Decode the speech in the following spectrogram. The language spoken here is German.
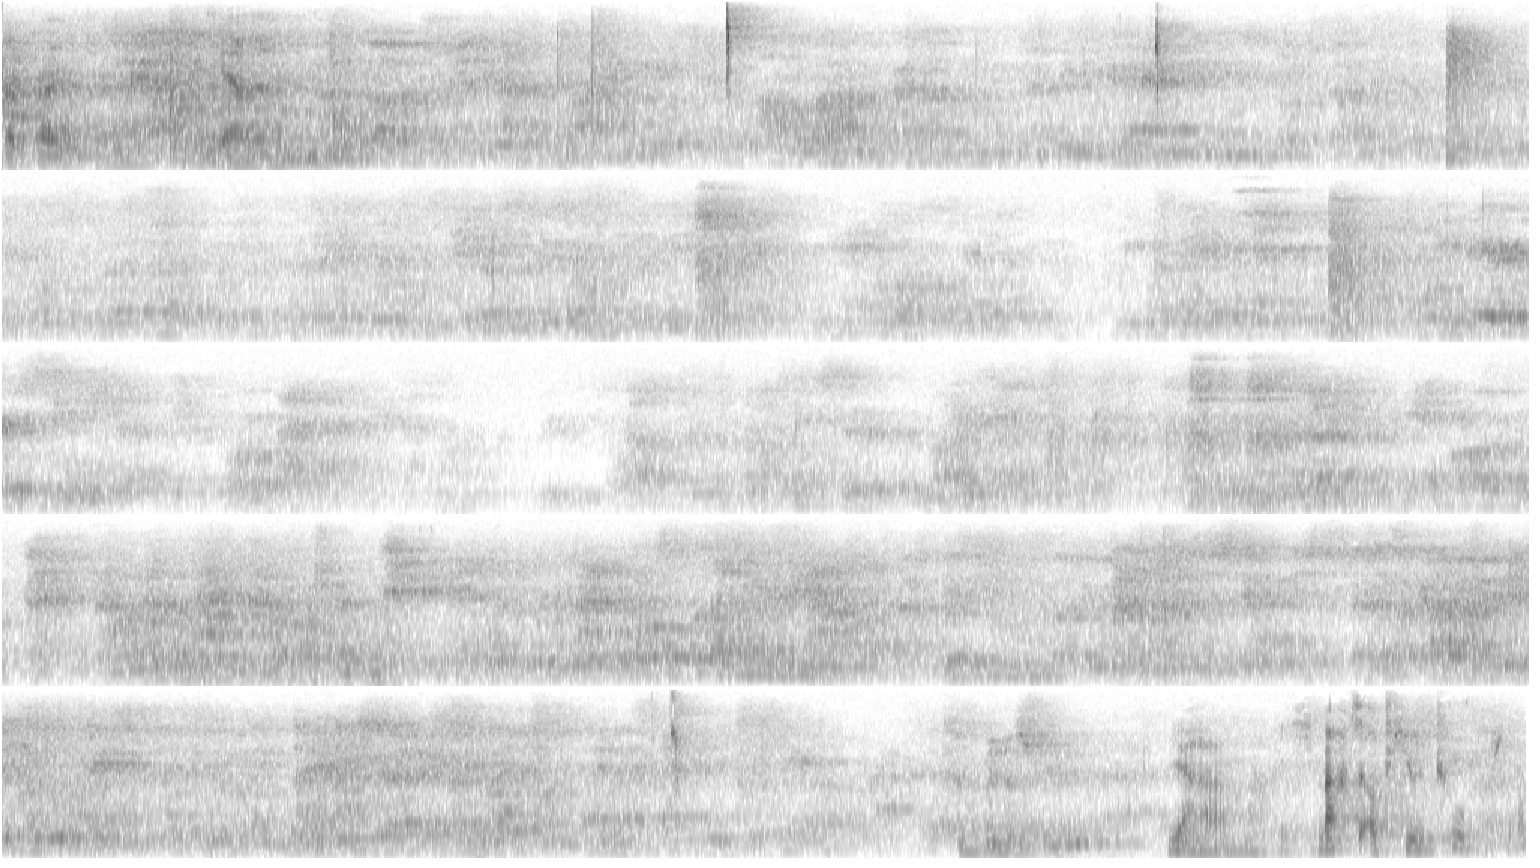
打开，打开。Kannst du mir das schicken? Ja, mach ich. Mach's auf YouTube, ja?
